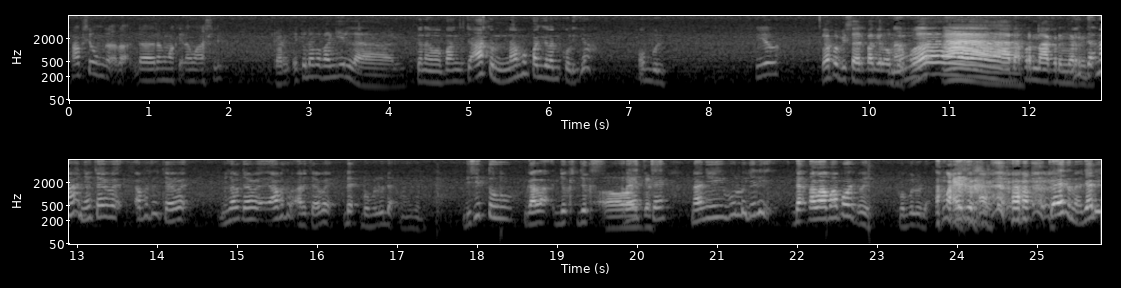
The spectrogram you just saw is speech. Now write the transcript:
Apa sih enggak tak jarang maki nama asli? kan itu nama panggilan Kan nama panggil aku nama panggilan kuliah. Ombul. Iya. Kenapa bisa dipanggil Om? Nama- Wah, Ah. tak pernah aku dengar. Tidak nanya cewek apa tuh cewek. Misal cewek apa tuh ada cewek, dek bobel udah gitu. Di situ galak jokes jokes Oh, receh. Nanya ibu lu jadi tidak tahu apa-apa. Wih, bobel udah. Apa itu? Kayak itu nah. Jadi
